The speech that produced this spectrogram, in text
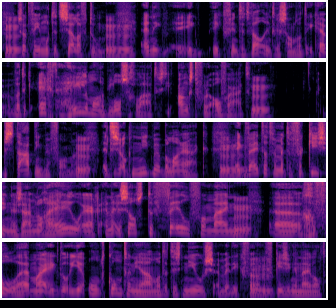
Hmm. Soort van je moet het zelf doen. Mhm. En ik, ik, ik vind het wel interessant, want ik heb, wat ik echt helemaal heb losgelaten, is die angst voor de overheid. Hmm. Bestaat niet meer voor me. Hmm. Het is ook niet meer belangrijk. Mhm. Ik weet dat we met de verkiezingen zijn we nog heel erg, en het is zelfs te veel voor mijn Hmm. eh, gevoel. Hè? Maar ik bedoel, je ontkomt er niet aan, want het is nieuws en weet ik veel, de verkiezingen in Nederland.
